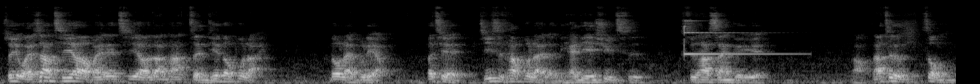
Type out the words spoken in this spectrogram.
所以晚上吃药，白天吃药，让他整天都不来，都来不了。而且即使他不来了，你还连续吃，吃他三个月，啊，那这个这种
